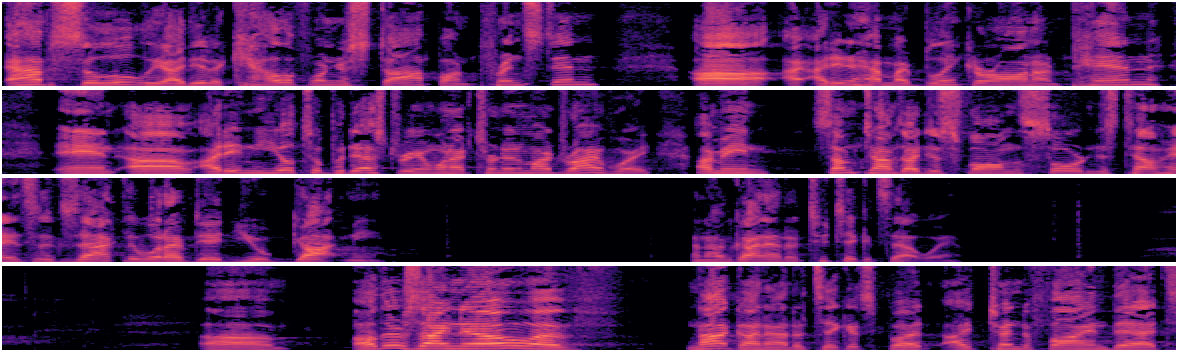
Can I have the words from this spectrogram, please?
Absolutely. I did a California stop on Princeton. Uh, I, I, didn't have my blinker on on Penn, and uh, I didn't yield to a pedestrian when I turned into my driveway. I mean, sometimes I just fall on the sword and just tell them, hey, this is exactly what I did. You got me. And I've gotten out of two tickets that way. Um, Others I know have not gone out of tickets, but I tend to find that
